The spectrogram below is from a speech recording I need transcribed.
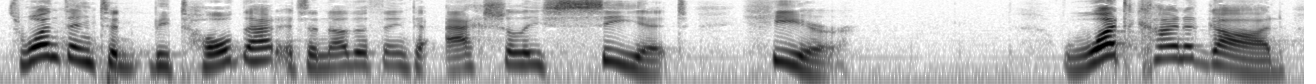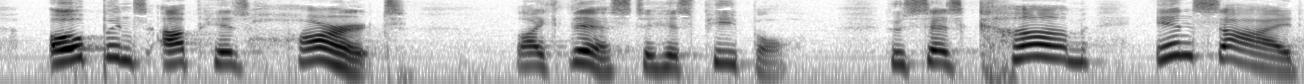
it's one thing to be told that, it's another thing to actually see it here. What kind of God opens up his heart like this to his people, who says, Come inside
